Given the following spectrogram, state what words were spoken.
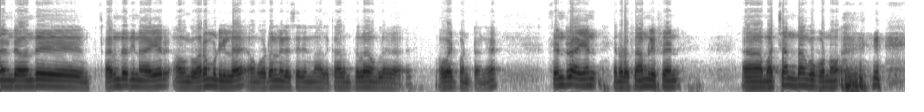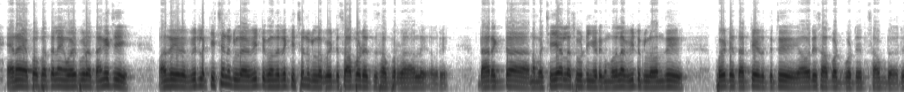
அண்ட் வந்து அருந்ததி நாயர் அவங்க வர முடியல. அவங்க உடல்நிலை சரியில்லாத காரணத்தில் அவங்கள அவாய்ட் பண்ணிட்டாங்க. சென்ட்ராயன் என்னோடய ஃபேமிலி ஃப்ரெண்ட் மச்சான் தான் கூப்பிடணும். ஏன்னா எப்போ பார்த்தாலும் எங்கள் ஒய்ஃப் கூட தங்கச்சி வந்து வீட்டில் கிச்சனுக்குள்ளே வீட்டுக்கு வந்துட்டு கிச்சனுக்குள்ளே போயிட்டு சாப்பாடு எடுத்து சாப்பிட்ற ஆள் அவர். டைரெக்டாக நம்ம செய்யாரில் ஷூட்டிங் எடுக்கும் போதெல்லாம் வீட்டுக்குள்ளே வந்து போயிட்டு தட்டை எடுத்துட்டு அவரே சாப்பாடு போட்டு எடுத்து சாப்பிடுவார்.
